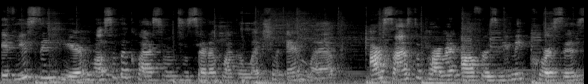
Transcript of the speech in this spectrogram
If you see here, most of the classrooms are set up like a lecture and lab. Our science department offers unique courses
